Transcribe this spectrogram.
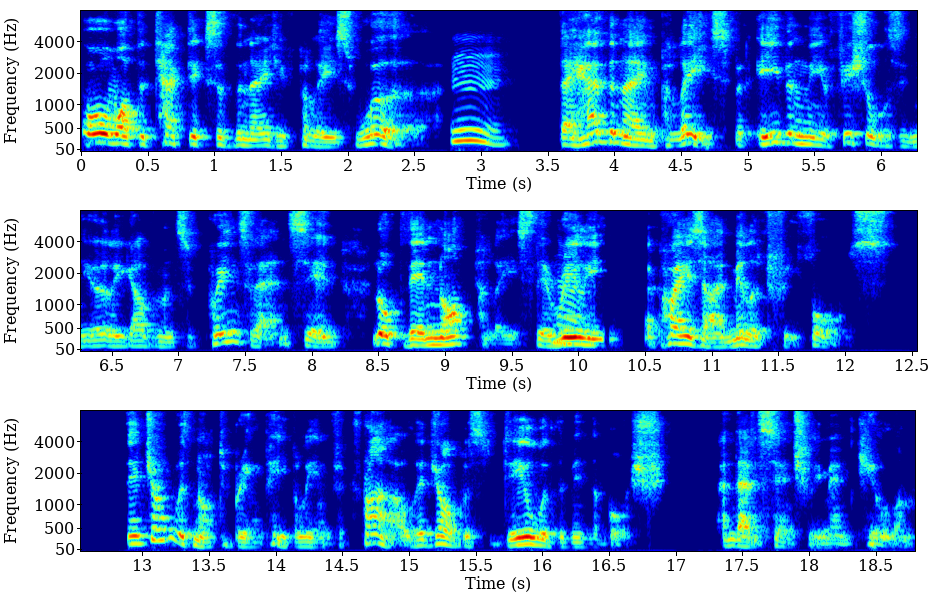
Or what the tactics of the native police were. Mm. They had the name police, but even the officials in the early governments of Queensland said, look, they're not police. They're No. really a quasi military force. Their job was not to bring people in for trial, their job was to deal with them in the bush. And that essentially meant kill them.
